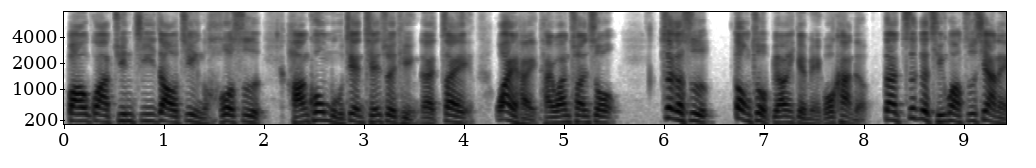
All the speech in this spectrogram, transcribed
包括军机绕境或是航空母舰、潜水艇，来，在外海台湾穿梭，这个是。动作表演给美国看的，但这个情况之下呢，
